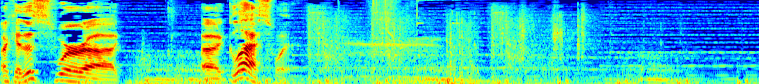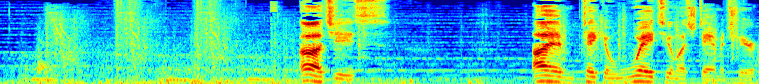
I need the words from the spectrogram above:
Okay, this is where uh, uh, Glas went. Oh, jeez. I am taking way too much damage here.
